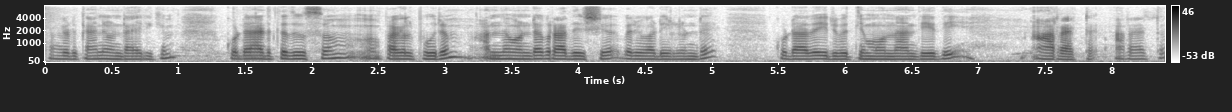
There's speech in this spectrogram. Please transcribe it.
പങ്കെടുക്കാനും ഉണ്ടായിരിക്കും. കൂടാതെ അടുത്ത ദിവസം പകൽപൂരം അന്നുകൊണ്ട് പ്രാദേശിക പരിപാടികളുണ്ട്. കൂടാതെ ഇരുപത്തി മൂന്നാം തീയതി ആറാട്ട് ആറാട്ട്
